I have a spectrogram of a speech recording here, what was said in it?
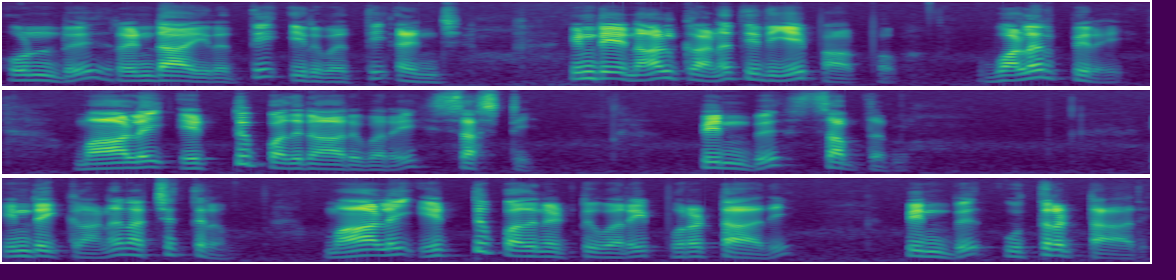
ஒன்று ரெண்டாயிரத்தி இருபத்தி அஞ்சு. இன்றைய நாளுக்கான திதியை பார்ப்போம். வளர்ப்பிறை மாலை எட்டு பதினாறு வரை சஷ்டி பின்பு சப்தமி. இன்றைக்கான நட்சத்திரம். மாலை எட்டு பதினெட்டு வரை புரட்டாதி பின்பு உத்திரட்டாதி.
